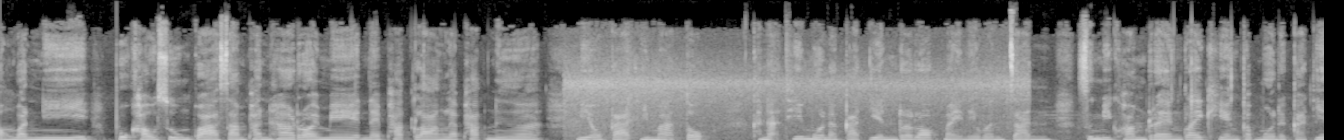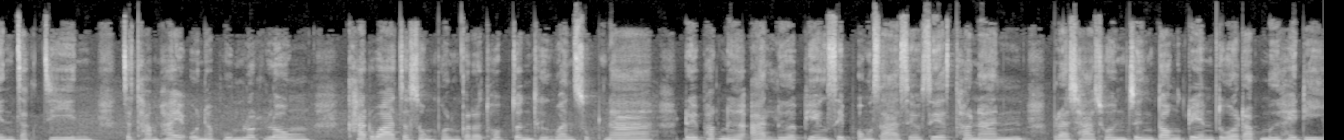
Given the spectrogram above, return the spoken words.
2 วันนี้ ภูเขาสูงกว่า 3,500 เมตร ในภาคกลางและภาคเหนือ มีโอกาสหิมะตก ขณะที่มวลอากาศเย็นระลอกใหม่ในวันจันทร์ ซึ่งมีความแรงใกล้เคียงกับมวลอากาศเย็นจากจีน จะทำให้อุณหภูมิลดลง คาดว่าจะส่งผลกระทบจนถึงวันศุกร์หน้า โดยภาคเหนืออาจเหลือเพียง 10 องศาเซลเซียสเท่านั้น ประชาชนจึงต้องเตรียมตัวรับมือให้ดี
